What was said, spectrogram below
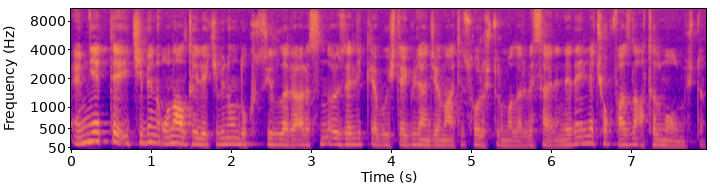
Emniyette 2016 ile 2019 yılları arasında özellikle bu işte Gülen cemaati soruşturmaları vesaire nedeniyle çok fazla atılma olmuştu.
